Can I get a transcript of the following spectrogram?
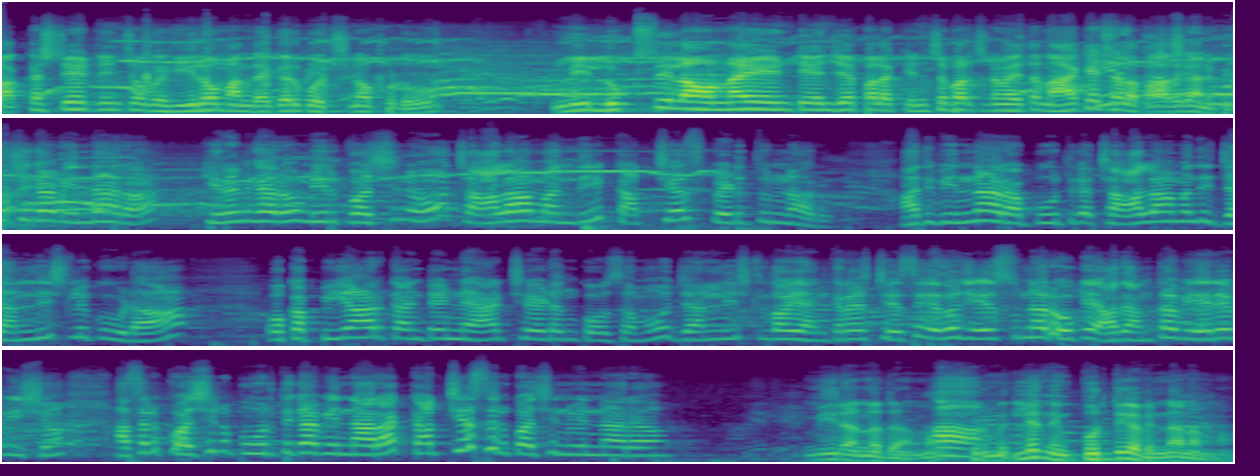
పక్క స్టేట్ నుంచి ఒక హీరో మన దగ్గరకు వచ్చినప్పుడు మీ లుక్స్ ఇలా ఉన్నాయి ఏంటి అని చెప్పి అలా కించపరచడం అయితే నాకే చాలా బాధగా అనిపించింది. పూర్తిగా విన్నారా? కిరణ్ గారు మీరు క్వశ్చన్ చాలా మంది కట్ చేసి పెడుతున్నారు. అది విన్నారా పూర్తిగా? చాలా మంది జర్నలిస్టులు కూడా ఒక పిఆర్ కంటెంట్ యాడ్ చేయడం కోసము జర్నలిస్టులో ఎంకరేజ్ చేసి ఏదో చేస్తున్నారు. ఓకే అదంతా వేరే విషయం. అసలు క్వశ్చన్ పూర్తిగా విన్నారా? కట్ చేసిన క్వశ్చన్ విన్నారా? మీరు అన్నదమ్మా ఇప్పుడు మీరు- లేదు నేను పూర్తిగా విన్నానమ్మా.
